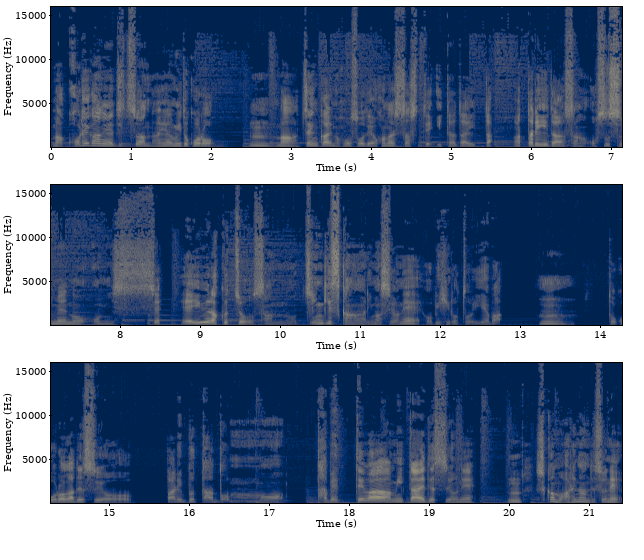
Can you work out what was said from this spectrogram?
まあ、これがね、実は悩みどころ。うん、まあ、前回の放送でお話しさせていただいた、マッタリーダーさんおすすめのお店、えー、有楽町さんのジンギスカンありますよね。帯広といえば。うん。ところがですよ、やっぱり豚丼も食べてはみたいですよね。うん。しかもあれなんですよね。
